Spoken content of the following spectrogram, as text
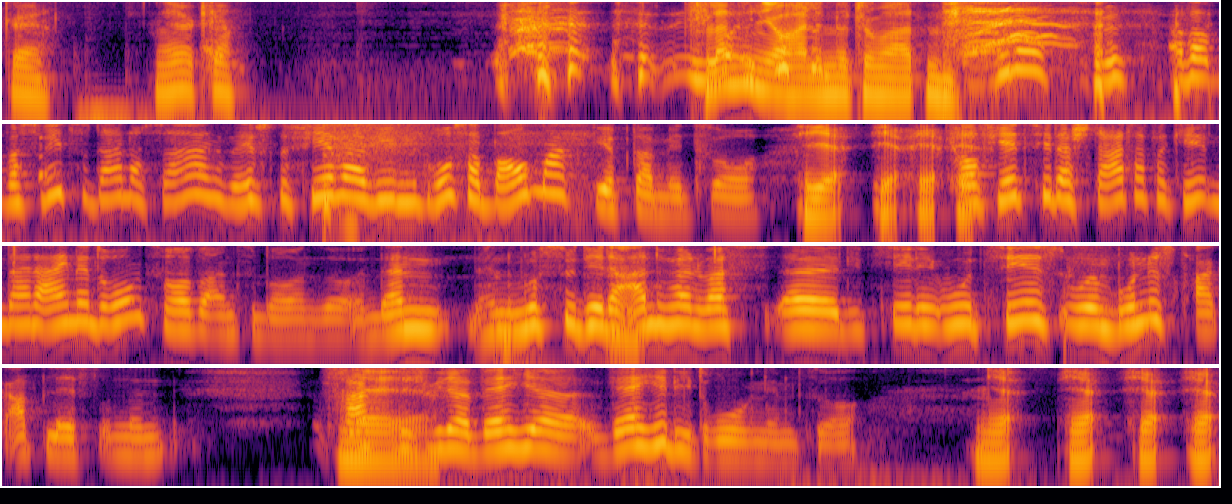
Geil. Ja, klar. Pflanzen ja auch alle nur Tomaten. Genau. Aber was willst du da noch sagen? Selbst eine Firma wie ein großer Baumarkt wirbt damit so. Ja, ja, ja. Kauf jetzt hier das Starterpaket, um deine eigenen Drogen zu Hause anzubauen. So. Und dann, dann musst du dir da anhören, was äh, die CDU, CSU im Bundestag ablässt. Und dann fragst du ja, dich ja. wieder, wer hier, wer hier die Drogen nimmt. So. Ja, ja, ja, ja.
